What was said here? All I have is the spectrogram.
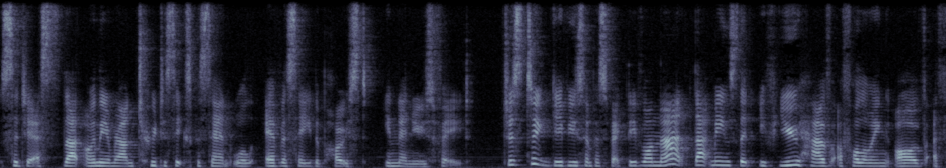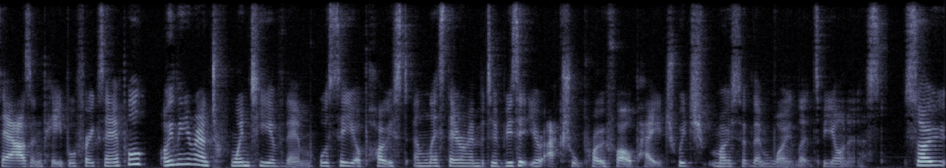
suggests that only around 2 to 6% will ever see the post in their newsfeed. Just to give you some perspective on that, that means that if you have a following of a thousand people, for example, only around 20 of them will see your post unless they remember to visit your actual profile page, which most of them won't, let's be honest. So,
